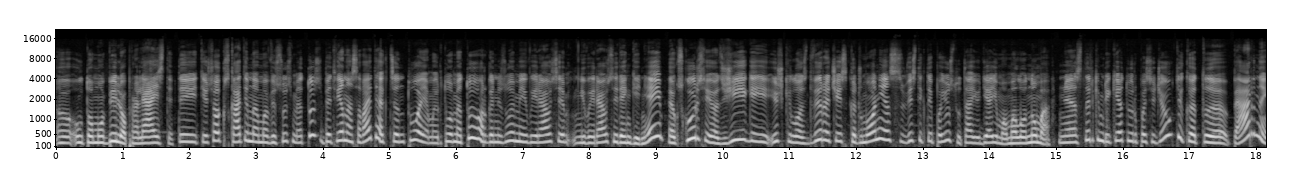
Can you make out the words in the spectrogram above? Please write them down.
automobilio praleisti. Tai tiesiog skatinama visus metus, bet vieną savaitę akcentuojama ir tuo metu organizuojami įvairiausi, įvairiausi renginiai, ekskursijos, žygiai, iškilos dviračiais, kad žmonės vis tik tai pajustų tą judėjimo malonumą. Nes tarkim reikėtų ir pasidžiaugti, kad pernai,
